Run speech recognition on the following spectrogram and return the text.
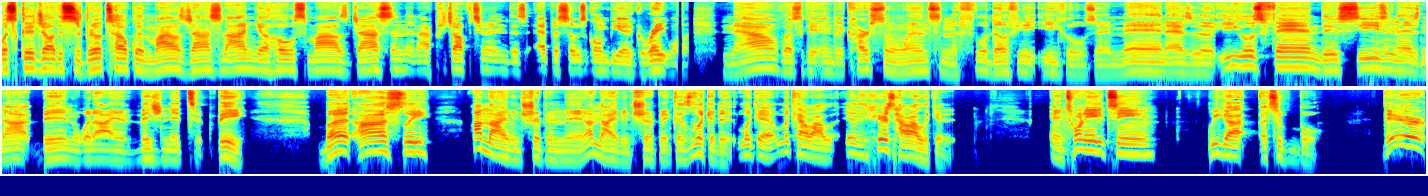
What's good, y'all? This is Real Talk with Miles Johnson. I'm your host, Miles Johnson, and I appreciate y'all tuning in. This episode is going to be a great one. Now, let's get into Carson Wentz and the Philadelphia Eagles. And man, as a Eagles fan, this season has not been what I envisioned it to be. But honestly, I'm not even tripping, man. I'm not even tripping because look at it. Look at look how I here's how I look at it. In 2018, we got a Super Bowl there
